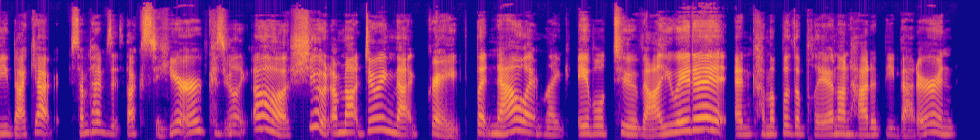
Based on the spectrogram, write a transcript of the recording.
feedback, yeah, sometimes it sucks to hear because you're like, oh, shoot, I'm not doing that great. But now I'm like able to evaluate it and come up with a plan on how to be better. And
